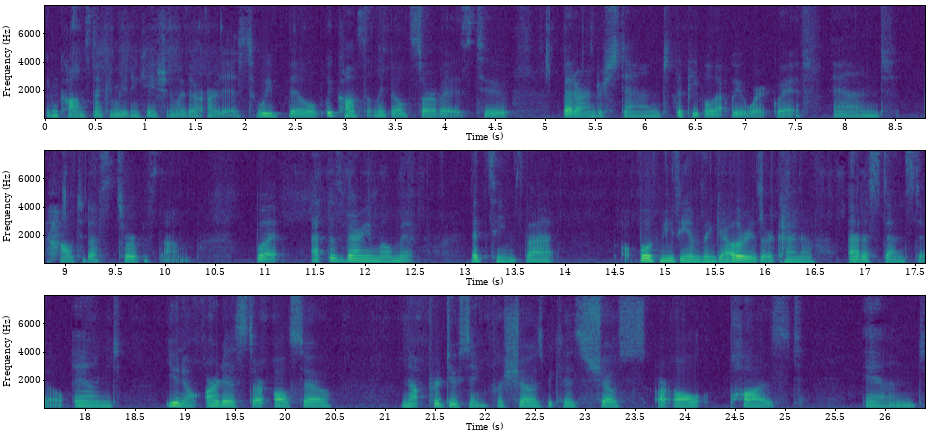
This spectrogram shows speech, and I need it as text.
in constant communication with our artists. We build we constantly build surveys to better understand the people that we work with and how to best service them. But at this very moment, it seems that both museums and galleries are kind of at a standstill and you know, artists are also not producing for shows because shows are all paused and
